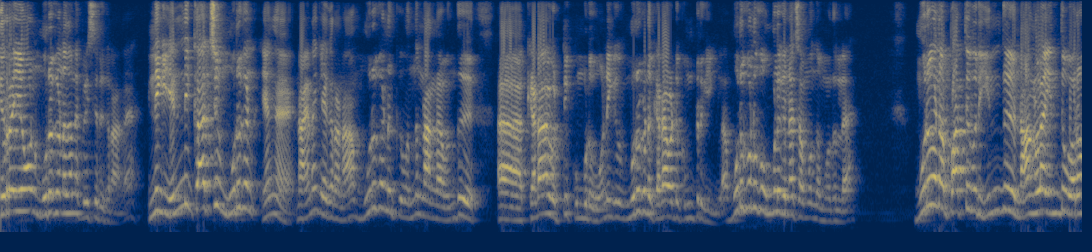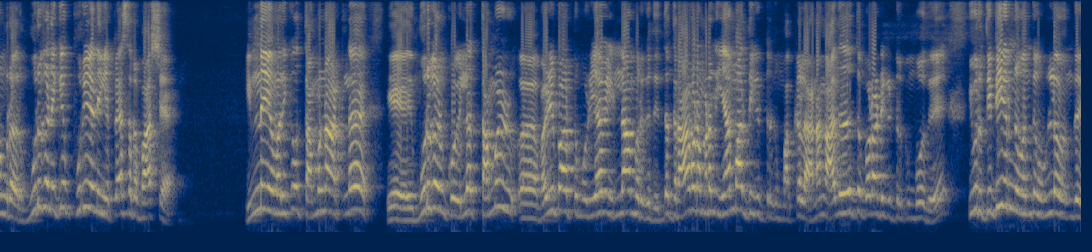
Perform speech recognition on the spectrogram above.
இறையோன் முருகனை தானே பேசியிருக்கிறாங்க. இன்னைக்கு என்னைக்காச்சும் முருகன் ஏங்க நான் என்ன கேட்குறேன்னா முருகனுக்கு வந்து நாங்க வந்து கெடா வெட்டி கும்பிடுவோம். நீங்க முருகனுக்கு கெடா வெட்டி கும்பிட்டுருக்கீங்களா? முருகனுக்கு உங்களுக்கு என்ன சம்மந்தம் முதல்ல? முருகனை பார்த்து இவர் இந்து நாங்களா இந்து வரோங்கிறாரு. முருகனுக்கே புரியல நீங்க பேசுற பாஷை. இன்னைய வரைக்கும் தமிழ்நாட்டில் ஏ, முருகன் கோயிலில் தமிழ் வழிபாட்டு மொழியாக இல்லாமல் இருக்குது. இந்த திராவிட மடல் ஏமாத்திக்கிட்டு இருக்கு மக்களை. நாங்கள் அதை எதிர்த்து போராடிக்கிட்டு இருக்கும்போது இவர் திடீர்னு வந்து உள்ள வந்து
